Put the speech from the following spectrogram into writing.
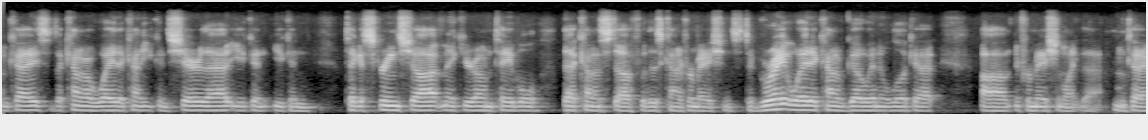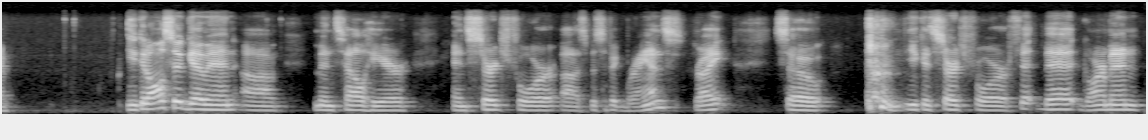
Okay, so it's a kind of a way to kind of you can share that. You can you can take a screenshot, make your own table, that kind of stuff with this kind of information. So it's a great way to kind of go in and look at uh, information like that. Okay. You could also go in uh, Mintel here and search for uh, specific brands, right? So you could search for Fitbit, Garmin,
